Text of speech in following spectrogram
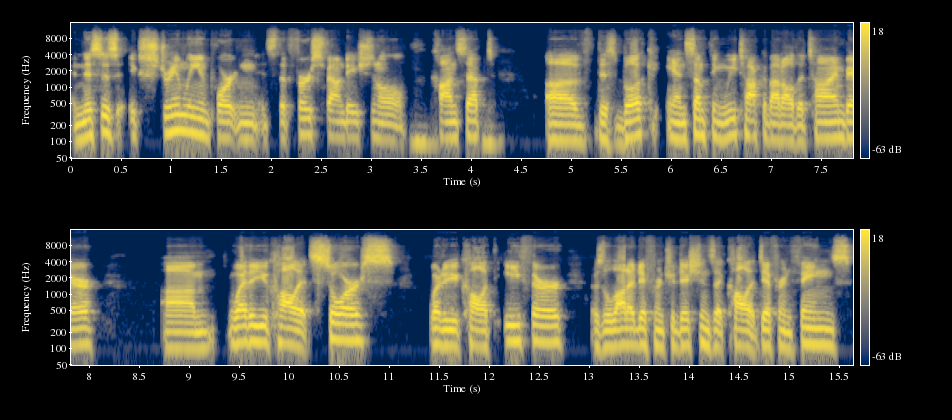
And this is extremely important. It's the first foundational concept of this book and something we talk about all the time, Bear. Um, whether you call it source, whether you call it ether. There's a lot of different traditions that call it different things.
